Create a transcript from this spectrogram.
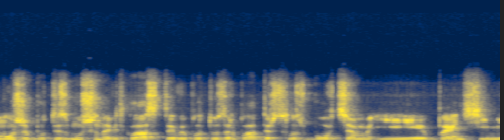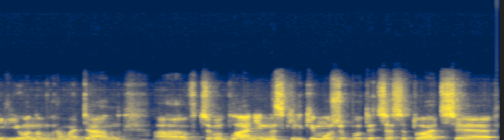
може бути змушена відкласти виплату зарплат держслужбовцям і пенсій мільйонам громадян. А в цьому плані наскільки може бути ця ситуація,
